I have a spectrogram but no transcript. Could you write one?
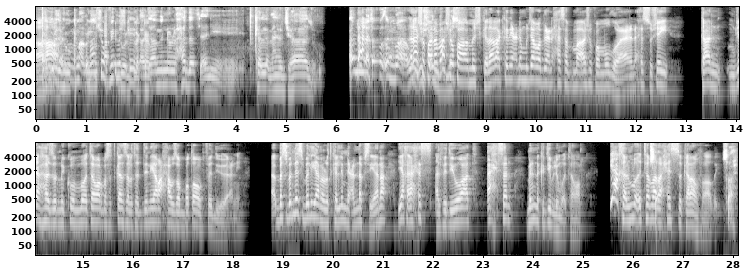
هو ما, ما أشوف في مشكلة دام إنه الحدث يعني تكلم عن الجهاز و... لا، لا. ما لا شوف أنا ما أشوفها مشكلة لكن يعني مجرد يعني حسب ما أشوف الموضوع. يعني أحسه شيء كان مجهز إنه يكون مؤتمر بس تكنسلت الدنيا راحوا وظبطوه بفيديو يعني. بس بالنسبة لي أنا لو تكلمني عن نفسي أنا يا أخي أحس الفيديوهات أحسن من إنك تجيب لي مؤتمر. يا أخي المؤتمر. أحسه كلام فاضي. صح.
